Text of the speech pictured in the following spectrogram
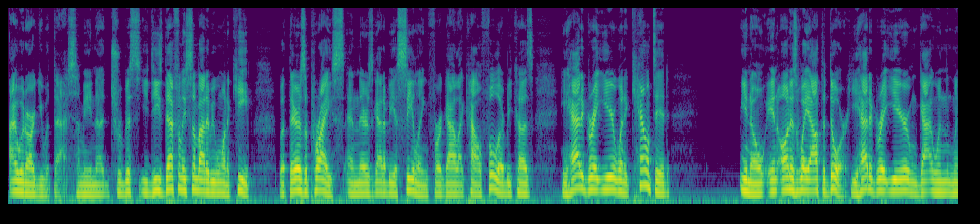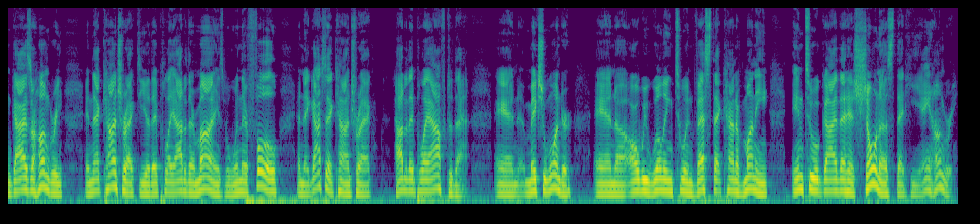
I would argue with that. I mean, uh, Trubisky, he's definitely somebody we want to keep, but there's a price and there's got to be a ceiling for a guy like Kyle Fuller because he had a great year when it counted. You know, in on his way out the door, he had a great year. When guy when when guys are hungry in that contract year, they play out of their minds. But when they're full and they got that contract, how do they play after that? And makes you wonder and uh, are we willing to invest that kind of money into a guy that has shown us that he ain't hungry?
